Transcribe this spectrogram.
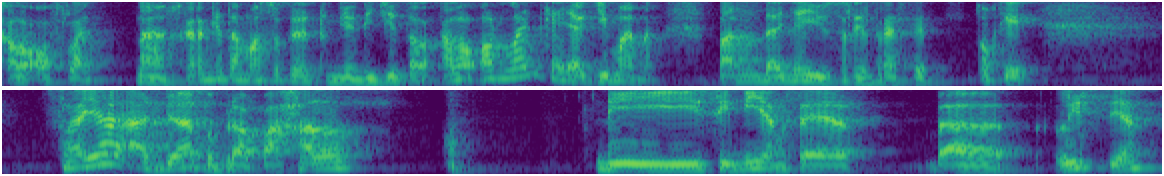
kalau offline. Nah, sekarang kita masuk ke dunia digital. Kalau online kayak gimana? Tandanya user interested. Oke. Okay. Saya ada beberapa hal di sini yang saya uh, list ya.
